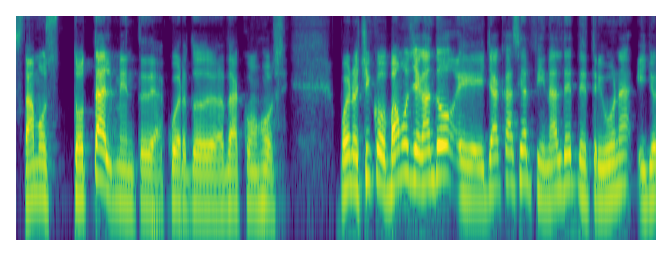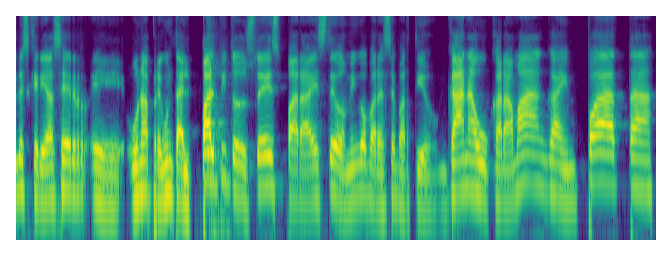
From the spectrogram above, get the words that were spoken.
Estamos totalmente de acuerdo, de verdad, con José. Bueno, chicos, vamos llegando eh, ya casi al final de, tribuna y yo les quería hacer eh, una pregunta. El pálpito de ustedes para este domingo, para este partido. ¿Gana Bucaramanga? ¿Empata?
